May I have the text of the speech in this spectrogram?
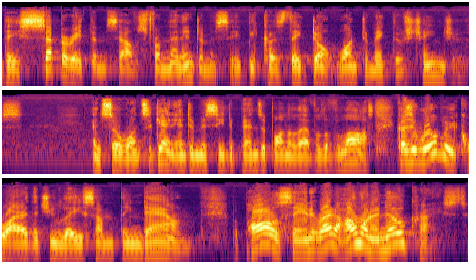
they separate themselves from that intimacy because they don't want to make those changes. And so, once again, intimacy depends upon the level of loss because it will require that you lay something down. But Paul is saying it right. I want to know Christ.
